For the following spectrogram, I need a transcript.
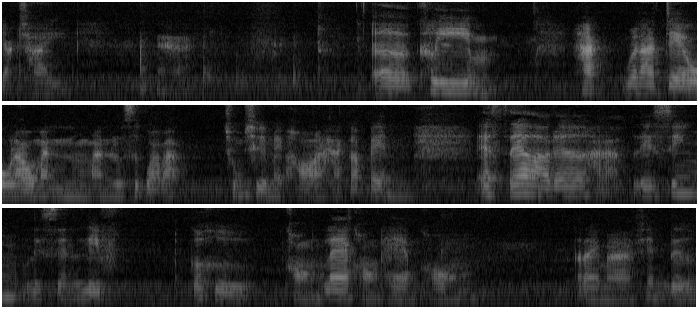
อยากใช้นะคะเอ่อครีมหากเวลาเจลแล้วมันมันรู้สึกว่าแบบชุ่มชื้นไม่พอนะคะ ก็เป็น Estee Lauder ค่ะ Lissing Listen Lift ก็คือของแรกของแถมของอะไรมาเช่นเดิม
